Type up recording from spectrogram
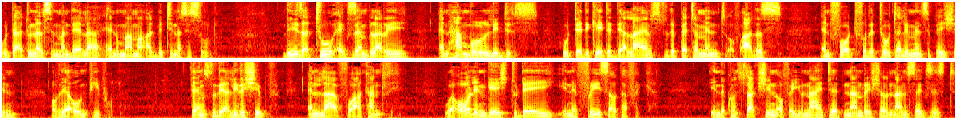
Utatu Nelson Mandela and Mama Albertina Sisulu. These are two exemplary and humble leaders who dedicated their lives to the betterment of others and fought for the total emancipation of their own people. Thanks to their leadership and love for our country, we are all engaged today in a free South Africa, in the construction of a united, non racial, non sexist,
